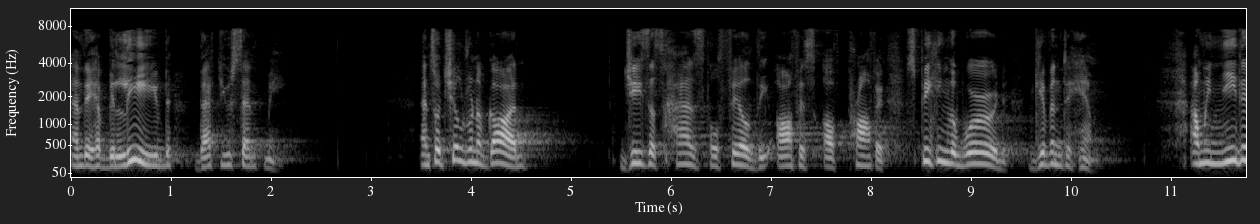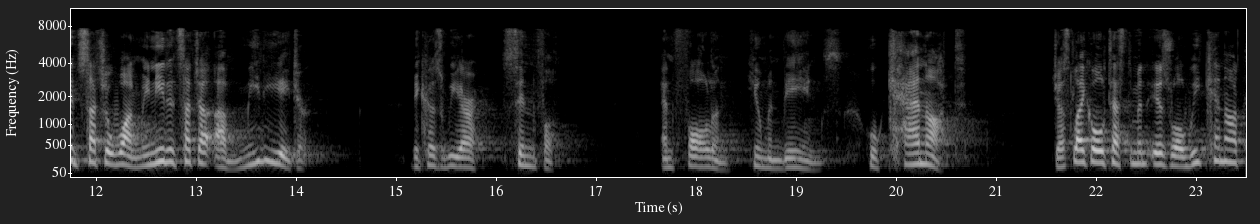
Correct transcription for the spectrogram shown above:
and they have believed that you sent me. And so, children of God, Jesus has fulfilled the office of prophet, speaking the word given to him. And we needed such a one. We needed such a, a mediator because we are sinful and fallen human beings who cannot, just like Old Testament Israel, we cannot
